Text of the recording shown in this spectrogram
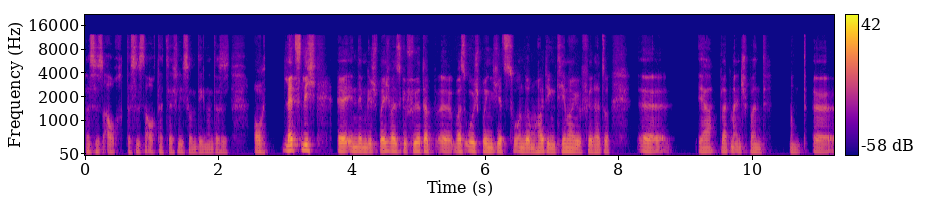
das ist auch, das ist auch tatsächlich so ein Ding. Und das ist auch letztlich äh, in dem Gespräch, was ich geführt habe, äh, was ursprünglich jetzt zu unserem heutigen Thema geführt hat, so, äh, ja, bleib mal entspannt. Und äh,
